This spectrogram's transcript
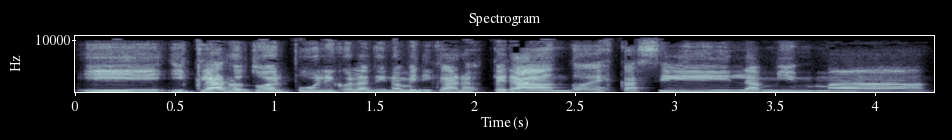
Y, y, claro, todo el público latinoamericano esperando, es casi la misma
